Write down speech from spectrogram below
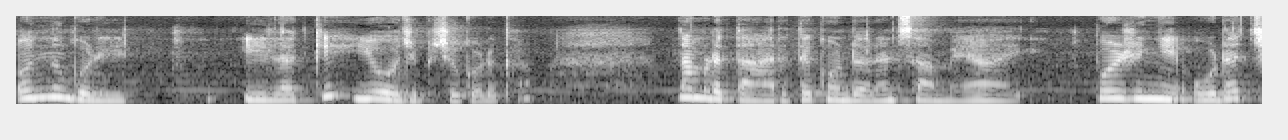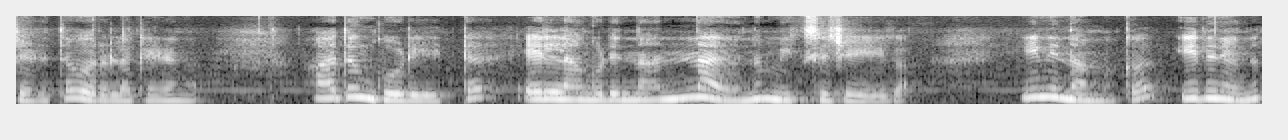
ഒന്നും കൂടി ഇളക്കി യോജിപ്പിച്ച് കൊടുക്കാം. നമ്മുടെ താരത്തെ കൊണ്ടുവരാൻ സമയമായി. പുഴുങ്ങി ഉടച്ചെടുത്ത ഉരുളക്കിഴങ്ങ്. അതും കൂടിയിട്ട് എല്ലാം കൂടി നന്നായി ഒന്ന് മിക്സ് ചെയ്യുക. ഇനി നമുക്ക് ഇതിനെ ഒന്ന്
